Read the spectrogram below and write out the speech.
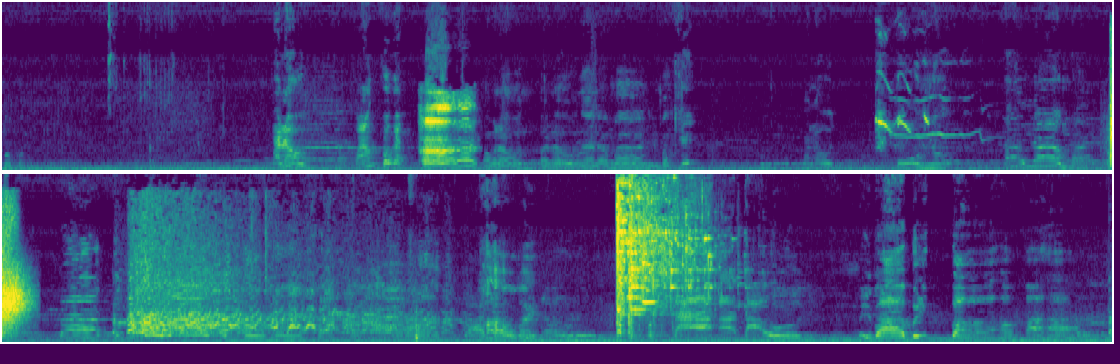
pa ba? Panahon. Pangbagat. Panahon, panahon na naman. Yun ba? Hindi. Panahon. Puno. Halaman. Bakit kaya naglumisan? Ah, okay. Pagkakataon. May babalik ba ang kahapon?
